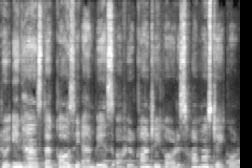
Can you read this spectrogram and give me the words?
To enhance the cozy ambience of your country cottage farmhouse decor,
